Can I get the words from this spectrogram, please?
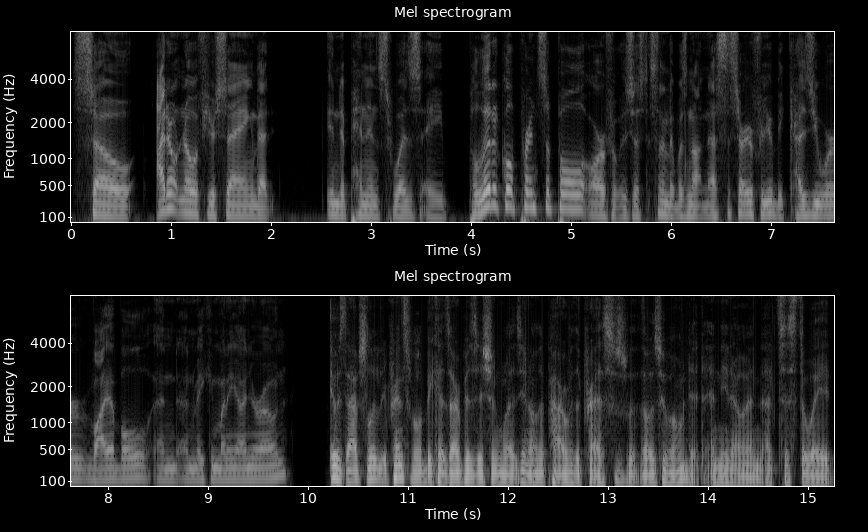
So I don't know if you're saying that independence was a political principle or if it was just something that was not necessary for you because you were viable and, and making money on your own. It was absolutely principle because our position was, you know, the power of the press was with those who owned it. And, you know, and that's just the way it,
